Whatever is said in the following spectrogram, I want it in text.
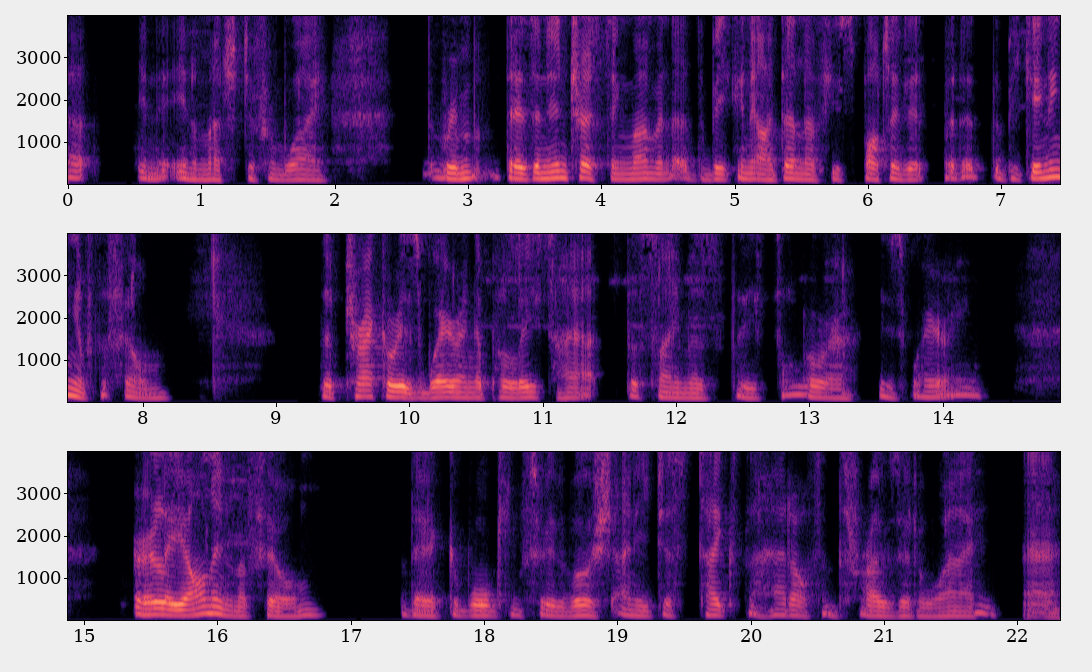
uh, in in a much different way. There's an interesting moment at the beginning. I don't know if you spotted it, but at the beginning of the film, the tracker is wearing a police hat, the same as the follower is wearing. Early on in the film, they're walking through the bush, and he just takes the hat off and throws it away. Uh.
